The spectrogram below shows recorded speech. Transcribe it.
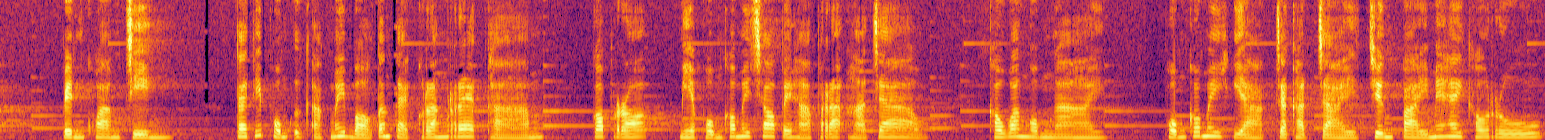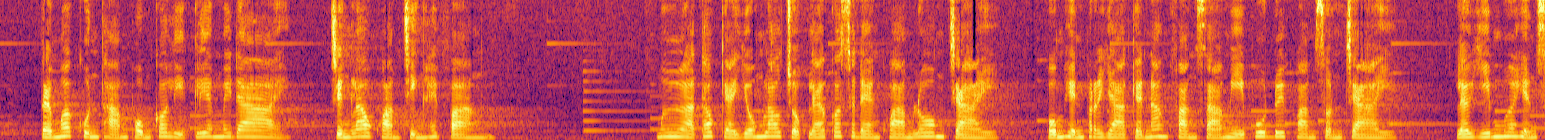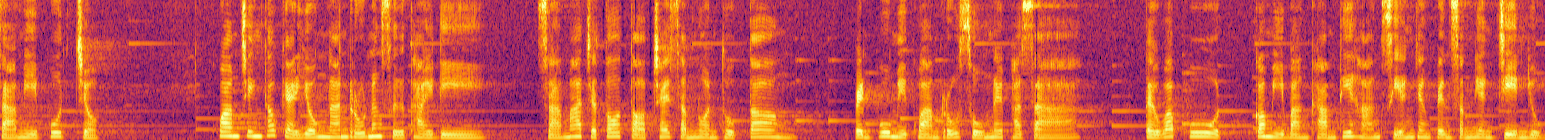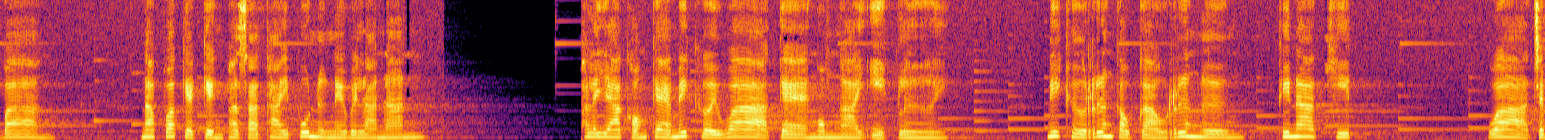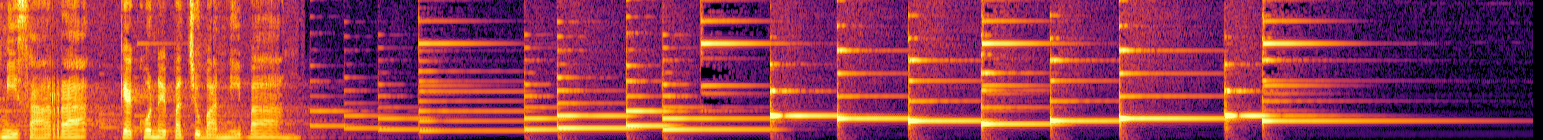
เป็นความจริง แต่ที่ผมอึกอักไม่บอกตั้งแต่ครั้งแรกถาม ก็เพราะเมียผมเขาไม่ชอบไปหาพระหาเจ้า เขาว่างมงาย ผมก็ไม่อยากจะขัดใจจึงไปไม่ให้เขารู้ แต่เมื่อคุณถามผมก็หลีกเลี่ยงไม่ได้ จึงเล่าความจริงให้ฟัง เมื่อเท่าแก่ยงเล่าจบแล้วก็แสดงความโล่งใจ ผมเห็นภรรยาแกนั่งฟังสามีพูดด้วยความสนใจ แล้วยิ้มเมื่อเห็นสามีพูดจบ ความจริงเท่าแก่ยงนั้นรู้หนังสือไทยดี สามารถจะโต้ตอบใช้สำนวนถูกต้อง เป็นผู้มีความรู้สูงในภาษา แต่ว่าพูดก็มีบางคำที่หางเสียงยังเป็นสำเนียงจีนอยู่บ้าง นับว่าแกเก่งภาษาไทยผู้หนึ่งในเวลานั้น ภรรยาของแกไม่เคยว่าแกงมงายอีกเลย นี่คือเรื่องเก่าๆเรื่องหนึ่งที่น่าคิด ว่าจะมีสาระแก่คนในปัจจุบันนี้บ้าง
